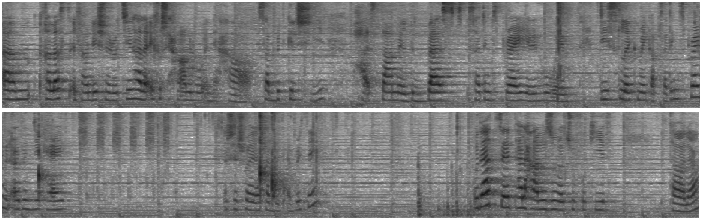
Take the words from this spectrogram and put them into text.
um, خلصت ال foundation routine هلا آخر شيء حأعمل هو إني حثبت كل شيء حاستعمل the best setting spray اللي هو De-Slick make up setting spray من Urban Decay. اشي شوي لثبت everything. و that's it هلا حاعمل zoom لتشوفوا كيف طالع.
